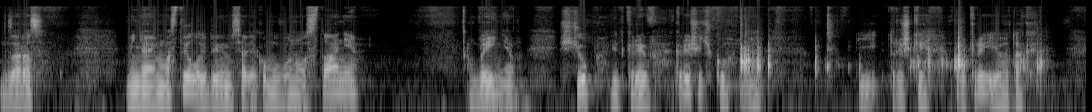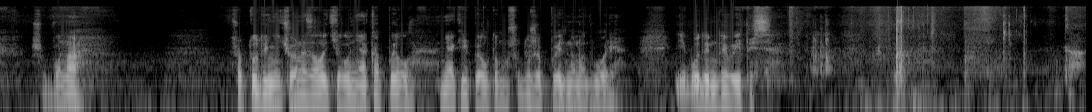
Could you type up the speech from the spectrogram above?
Зараз міняємо мастило і дивимося, в якому воно стані. Вийняв щуп, відкрив кришечку і, трішки прикрию його так, щоб вона. Щоб туди нічого не залетіло, ніяка пил, ніякий пил, тому що дуже пильно на дворі. І будемо дивитись. Так.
